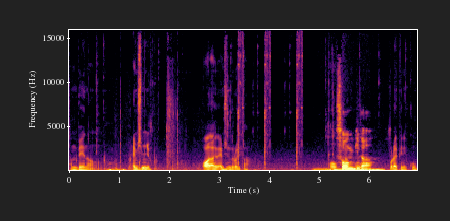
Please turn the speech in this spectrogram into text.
3배나 M16. 어나 M16 들어있다. 어, 소음기다. 후라이팬 있고.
